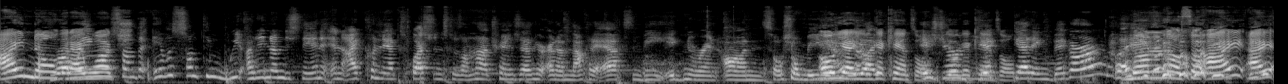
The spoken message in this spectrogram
I know that I watched. something. It was something weird. I didn't understand it, and I couldn't ask questions because I'm not transgender, and I'm not gonna ask and be ignorant on social media. Oh, yeah, you'll Like, get canceled. Is your You'll get dick canceled. getting bigger? Like- No, no, no. So I, I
